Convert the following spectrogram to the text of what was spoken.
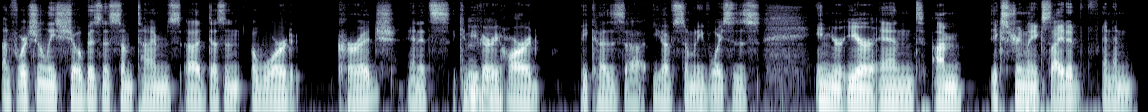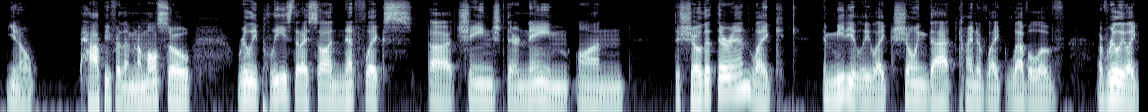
Unfortunately, show business sometimes uh, doesn't award courage, and it's it can be very Mm-hmm. hard because uh, you have so many voices in your ear, and I'm extremely excited and then you know happy for them, and I'm also really pleased that I saw Netflix uh, changed their name on the show that they're in, like immediately, like showing that kind of like level of of really like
